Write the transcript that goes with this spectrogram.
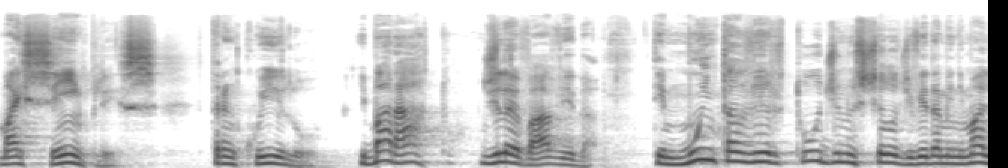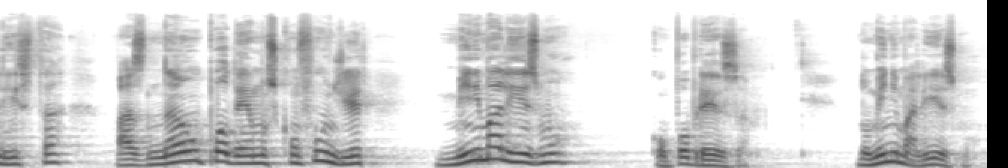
mais simples, tranquilo e barato de levar a vida. Tem muita virtude no estilo de vida minimalista, mas não podemos confundir minimalismo com pobreza. No minimalismo,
